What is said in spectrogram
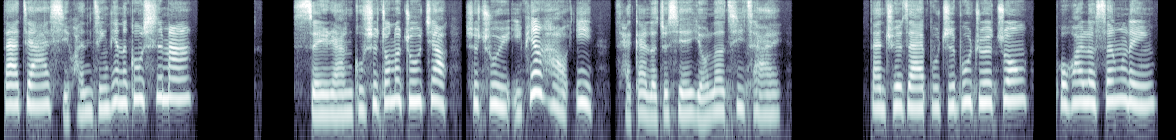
大家喜欢今天的故事吗？虽然故事中的主角是出于一片好意才盖了这些游乐器材，但却在不知不觉中破坏了森林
